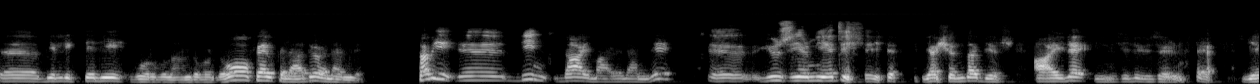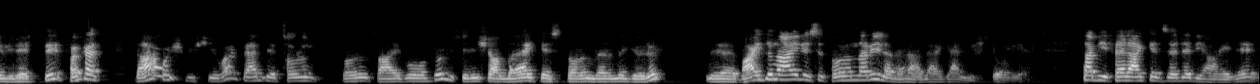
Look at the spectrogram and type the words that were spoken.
e, birlikteliği vurgulandı orada. O fevkalade önemli. Tabii e, din daima önemli. E, 127 yaşında bir aile İncil'i üzerinde yemin etti. Fakat daha hoş bir şey var. Ben de torun torun sahibi olduğum için inşallah herkes torunlarını görür. E, Biden ailesi torunlarıyla beraber gelmişti oraya. Tabii felaketse bir aile.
